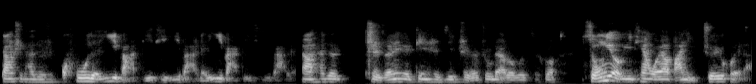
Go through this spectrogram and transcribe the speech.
当时他就是哭的一把鼻涕一把泪，一把鼻涕一把泪，然后他就指着那个电视机，指着朱莉亚·罗伯茨说：“总有一天我要把你追回来。”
